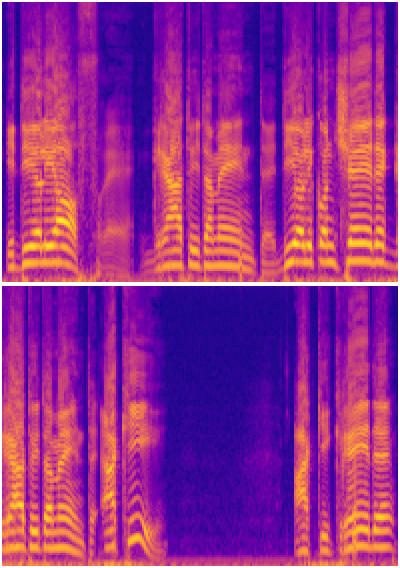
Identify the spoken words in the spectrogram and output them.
Il Dio li offre gratuitamente, Dio li concede gratuitamente. A chi? A chi crede?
